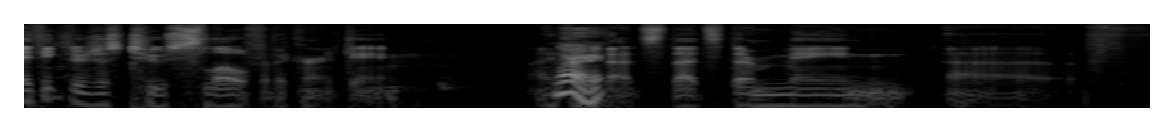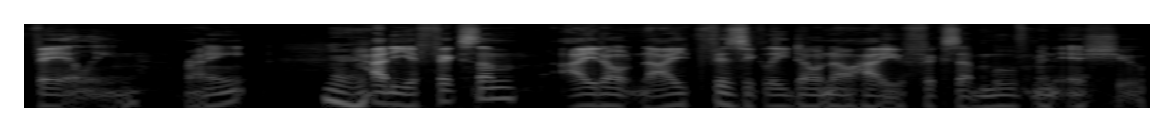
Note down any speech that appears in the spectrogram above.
I think they're just too slow for the current game. I think Alright. that's that's their main uh, failing, right? Alright. How do you fix them? I don't. I physically don't know how you fix a movement issue.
